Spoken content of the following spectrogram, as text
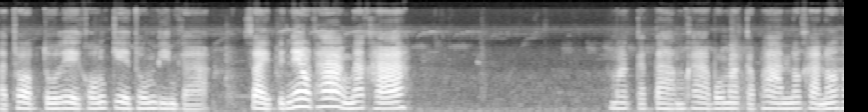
ถ้าชอบตัวเลขของเจทมดินกะใส่เป็นแนวทางนะคะ มักกะตามค่ะบ่มักกะพานเนาะค่ะเนาะ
